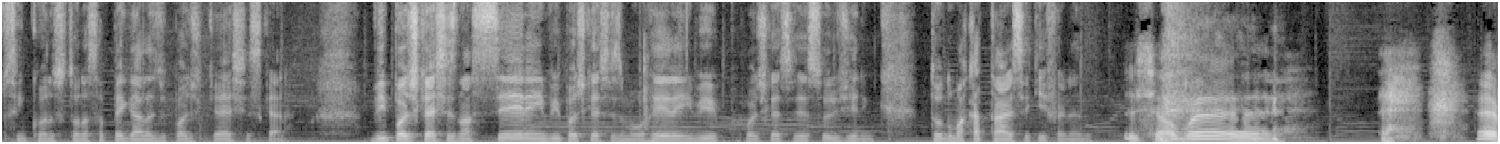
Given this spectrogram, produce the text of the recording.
Cinco anos que tô nessa pegada de podcasts, cara. Vi podcasts nascerem, vi podcasts morrerem, vi podcasts ressurgirem. Tô numa catarse aqui, Fernando. Esse álbum é. É, é,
